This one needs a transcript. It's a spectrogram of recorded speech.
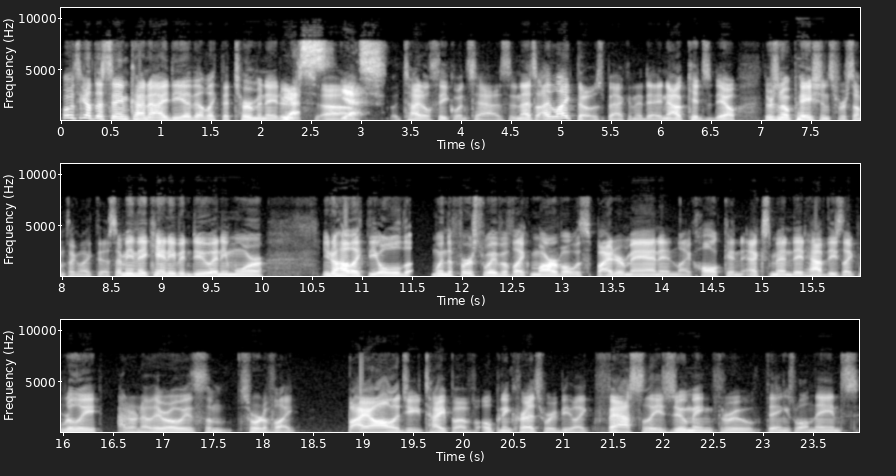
Well, it's got the same kind of idea that like the Terminator's yes, uh, yes, title sequence has, and that's I like those back in the day. Now kids, you know, there's no patience for something like this. I mean, they can't even do any more. You know how like the old when the first wave of like Marvel with Spider-Man and like Hulk and X-Men, they'd have these like really I don't know, they were always some sort of like biology type of opening credits where it'd be like fastly zooming through things while names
